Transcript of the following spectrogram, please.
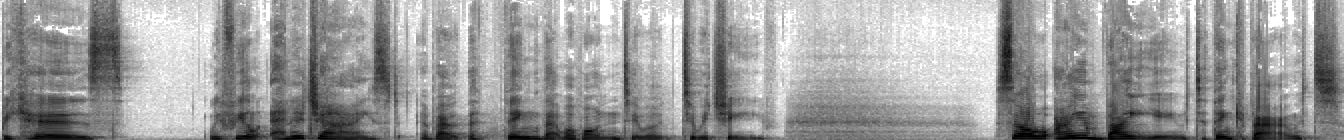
Because we feel energized about the thing that we're wanting to, to achieve. So I invite you to think about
